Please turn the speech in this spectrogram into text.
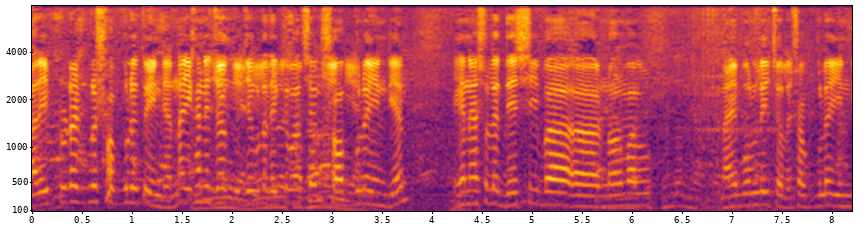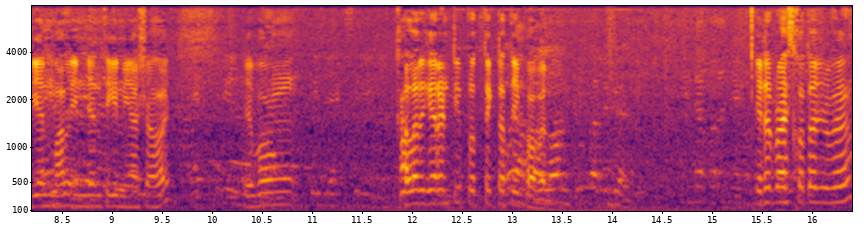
আর এই প্রোডাক্টগুলো সবগুলোই তো ইন্ডিয়ান না? এখানে যেগুলো দেখতে পাচ্ছেন সব সবগুলো ইন্ডিয়ান এখানে আসলে দেশি বা নর্মাল নাই বললেই চলে। সবগুলো ইন্ডিয়ান মাল ইন্ডিয়ান থেকে নিয়ে আসা হয়। এবং কালার গ্যারান্টি প্রত্যেকটাতেই পাবেন। এটার প্রাইস কত আসবে ভাইয়া?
